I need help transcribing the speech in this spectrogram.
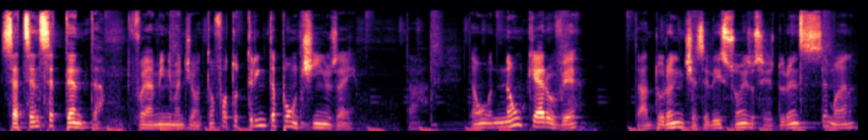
770 foi a mínima de ontem. Então faltou 30 pontinhos aí. Tá? Então não quero ver tá? durante as eleições, ou seja, durante essa semana,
